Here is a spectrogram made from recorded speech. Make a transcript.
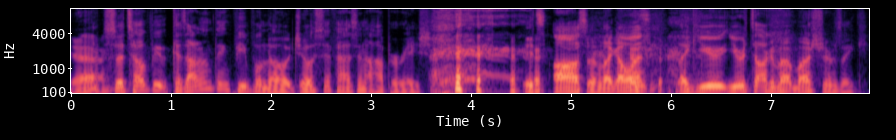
yeah, So tell people because I don't think people know Joseph has an operation. it's awesome. Like I want, like you, you were talking about mushrooms. Like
